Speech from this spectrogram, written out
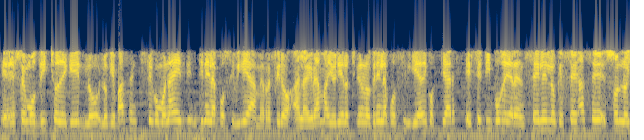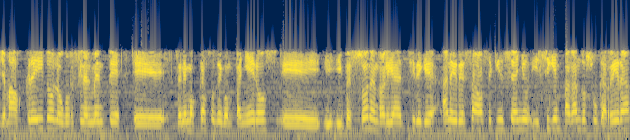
en eso hemos dicho de que lo, lo que pasa en Chile, como nadie ti- tiene la posibilidad, me refiero a la gran mayoría de los chilenos, no tienen la posibilidad de costear ese tipo de aranceles, lo que se hace son los llamados créditos, lo cual finalmente eh, tenemos casos de compañeros eh, y, y personas en realidad en Chile que han egresado hace 15 años y siguen pagando su carrera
